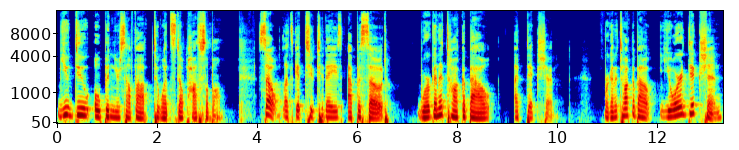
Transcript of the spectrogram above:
you do open yourself up to what's still possible. So let's get to today's episode. We're going to talk about addiction. We're going to talk about your addiction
